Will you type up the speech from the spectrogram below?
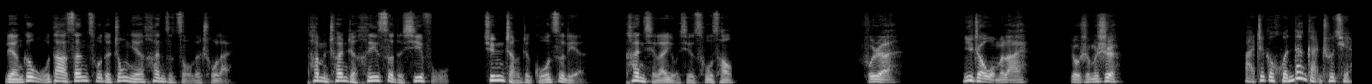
两个五大三粗的中年汉子走了出来，他们穿着黑色的西服，均长着国字脸，看起来有些粗糙。夫人，你找我们来有什么事？把这个混蛋赶出去！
